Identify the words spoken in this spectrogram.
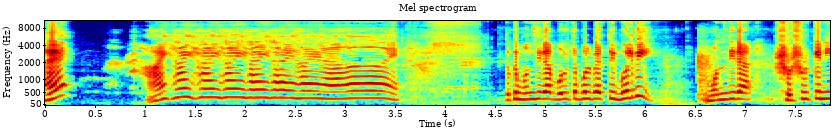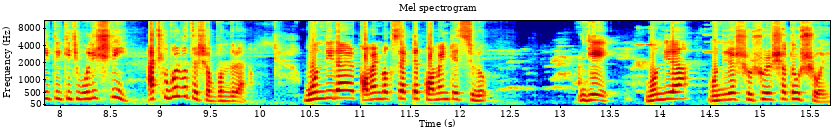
হ্যাঁ? Hi hi hi hi hi hi hi hi তোকে মন্দিরা বলতে বলবে, তুই বলবি? মন্দিরা শ্বশুরকে নিয়ে তুই কিছু বলিস নি আজকে বলব তো সব বন্ধুরা। মন্দিরার কমেন্ট বক্সে একটা কমেন্ট এসেছিল যে মন্দিরা, মন্দিরার শ্বশুরের সাথেও শোয়।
